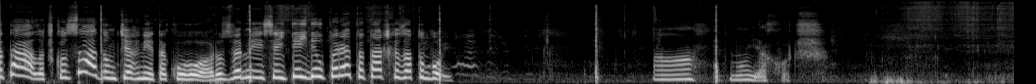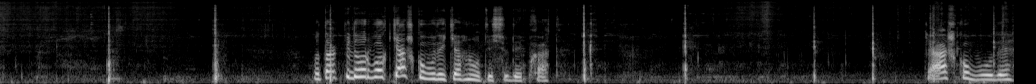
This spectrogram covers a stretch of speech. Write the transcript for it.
Наталочко, задом тягни такого, розвернися і ти йди вперед, а тачка за тобою. А, ну я хочу. Отак під горбок тяжко буде тягнути сюди пхати. Тяжко буде.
